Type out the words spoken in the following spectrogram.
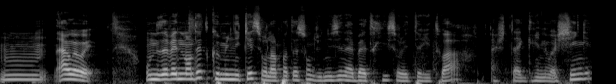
Hmm, ah ouais, ouais. On nous avait demandé de communiquer sur l'implantation d'une usine à batterie sur les territoires, hashtag greenwashing,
